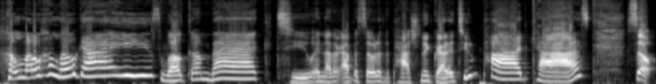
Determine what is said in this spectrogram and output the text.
Hello, hello, guys. Welcome back to another episode of the Passionate Gratitude Podcast. So,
